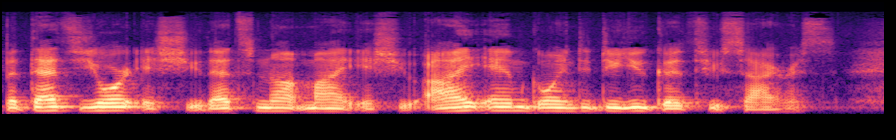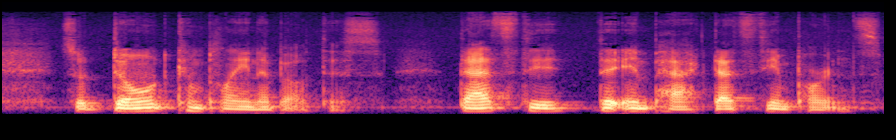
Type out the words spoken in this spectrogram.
But that's your issue. That's not my issue. I am going to do you good through Cyrus. So don't complain about this. That's the, the impact, that's the importance.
